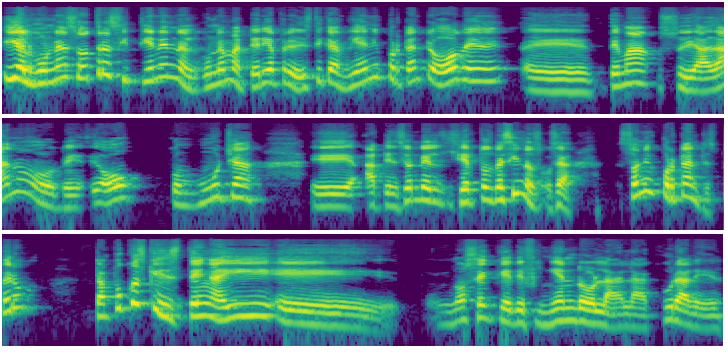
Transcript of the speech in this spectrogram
Y algunas otras sí tienen alguna materia periodística bien importante o de eh, tema ciudadano o, de, o con mucha eh, atención de ciertos vecinos. O sea, son importantes, pero tampoco es que estén ahí, eh, no sé qué, definiendo la, la, cura de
